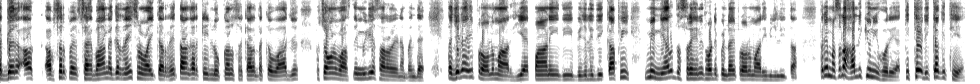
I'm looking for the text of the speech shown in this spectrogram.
ਅਗਰ ਅ- ਅਫਸਰ ਪ- ਸਾਹਿਬਾਨ ਅਗਰ ਨਹੀਂ ਸੁਣਵਾਈ ਕਰ ਰਹੇ, ਤਾਂ ਕਰਕੇ ਲੋਕਾਂ ਨੂੰ ਸਰਕਾਰਾਂ ਤੱਕ ਆਵਾਜ਼ ਪਹੁੰਚਾਉਣ ਵਾਸਤੇ ਮੀਡੀਆ ਸਾਰਾ ਲੈਣਾ ਪੈਂਦਾ ਤਾਂ ਜਿਹੜਾ ਇਹ ਪ੍ਰੋਬਲਮ ਆ ਰਹੀ ਹੈ, ਪਾਣੀ ਦੀ, ਬਿਜਲੀ ਦੀ, ਕਾਫੀ ਮਹੀਨਿਆਂ ਤੋਂ ਦੱਸ ਰਹੇ ਨੇ ਤੁਹਾਡੇ ਪਿੰਡਾਂ 'ਚ ਪ੍ਰੋਬਲਮ ਆ ਰਹੀ ਬਿਜਲੀ ਤਾਂ। ਪਰ ਇਹ ਮਸਲਾ ਹੱਲ ਕਿਉਂ ਨਹੀਂ ਹੋ ਰਿਹਾ? ਕਿੱਥੇ ਅੜਿੱਕਾ ਕਿੱਥੇ ਹੈ?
